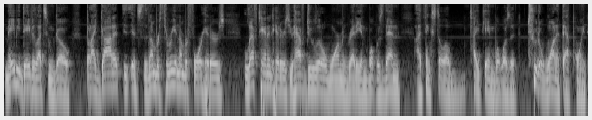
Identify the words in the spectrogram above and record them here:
maybe Davey lets him go. But I got it. It's the number three and number four hitters left-handed hitters. You have Doolittle warm and ready, and what was then, I think, still a tight game. What was it? Two to one at that point.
